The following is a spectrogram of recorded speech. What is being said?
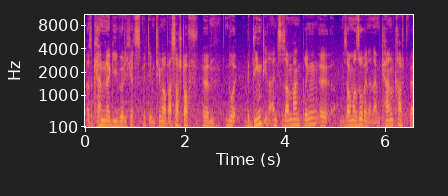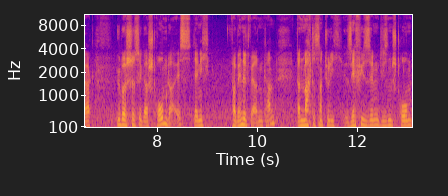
Also Kernenergie würde ich jetzt mit dem Thema Wasserstoff ähm, nur bedingt in einen Zusammenhang bringen. Äh, sagen wir mal so, wenn in einem Kernkraftwerk überschüssiger Strom da ist, der nicht verwendet werden kann, dann macht es natürlich sehr viel Sinn, diesen Strom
